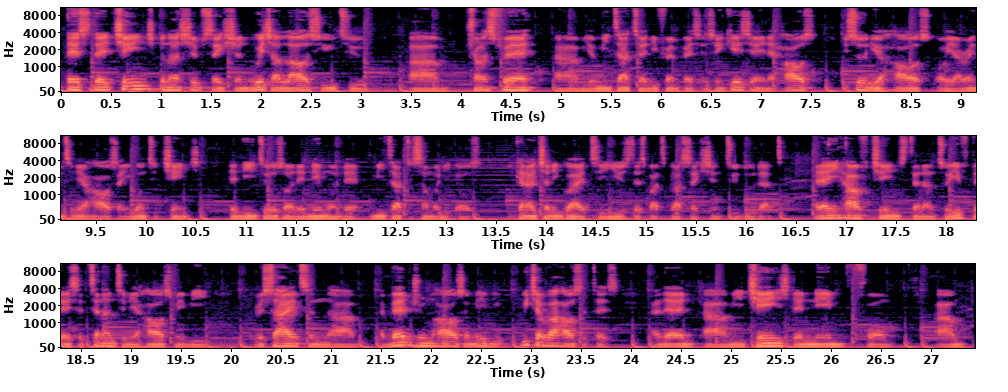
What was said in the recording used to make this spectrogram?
There's the change ownership section which allows you to um, transfer um, your meter to a different person. So in case you're in a house, you sold your house or you're renting your house and you want to change the details or the name on the meter to somebody else, you can actually go ahead to use this particular section to do that. And then you have change tenant. So if there's a tenant in your house, maybe resides in um, a bedroom house or maybe whichever house it is, and then um, you change the name from um,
